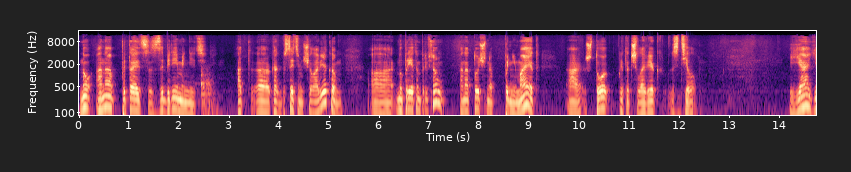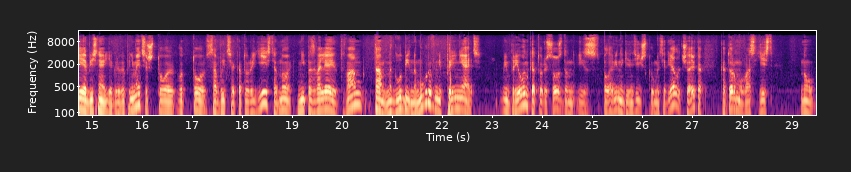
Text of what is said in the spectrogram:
но она пытается забеременеть от, а, как бы с этим человеком, а, но при этом при всем она точно понимает, а, что этот человек сделал. Я ей объясняю, я говорю, вы понимаете, что вот то событие, которое есть, оно не позволяет вам там на глубинном уровне принять эмбрион, который создан из половины генетического материала человека, которому у вас есть ну,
